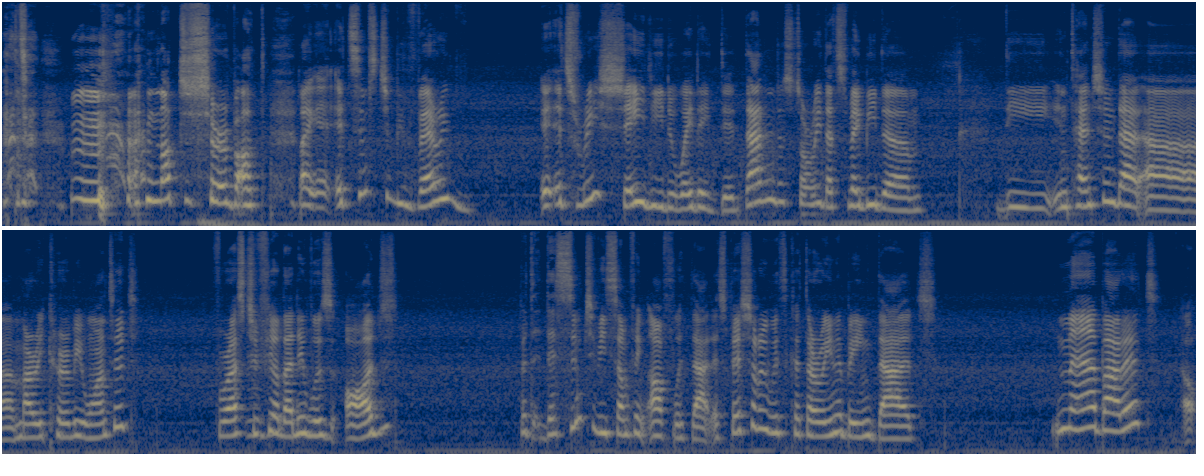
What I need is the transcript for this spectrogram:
mm, I'm not too sure about like it, it seems to be very it, it's really shady the way they did that in the story. That's maybe the the intention that uh, Mary Kirby wanted for us to feel that it was odd. But there seemed to be something off with that, especially with Caterina being that meh about it. Oh,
